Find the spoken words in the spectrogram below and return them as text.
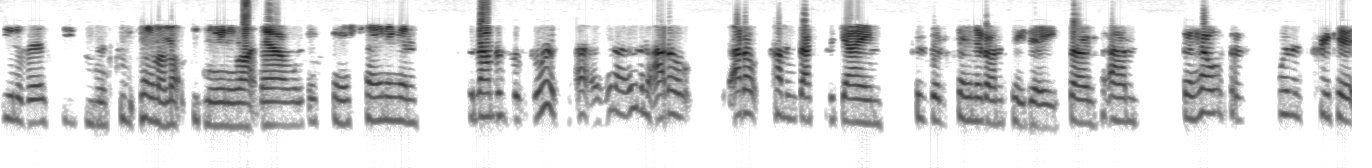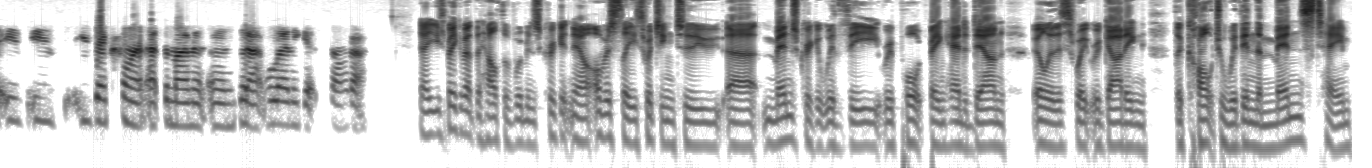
university cricket team. I'm at Sydney Uni right now, we've just finished training, and the numbers look good. Uh, you know, even adults, adults coming back to the game because they've seen it on TV. So um, the health of women's cricket is, is, is excellent at the moment and uh, will only get stronger. Now, you speak about the health of women's cricket. Now, obviously, switching to uh, men's cricket with the report being handed down earlier this week regarding the culture within the men's team.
